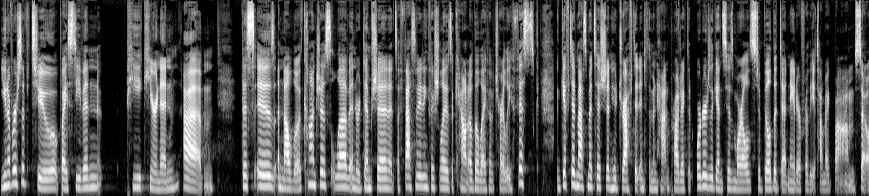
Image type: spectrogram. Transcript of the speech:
Universe of Two by Stephen P. Kiernan. Um, this is a novel of conscious love and redemption. It's a fascinating fictionalized account of the life of Charlie Fisk, a gifted mathematician who drafted into the Manhattan Project and orders against his morals to build the detonator for the atomic bomb. So,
